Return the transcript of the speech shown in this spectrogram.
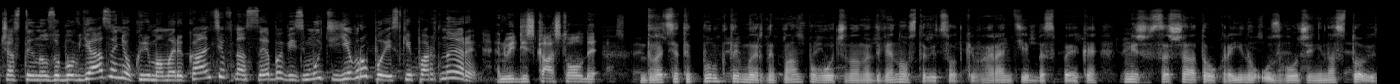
Частину зобов'язань, окрім американців, на себе візьмуть європейські партнери. And we discussed all the 20 пункти мирний план погоджено на 90%. Гарантії безпеки між США та Україною узгоджені на 100%.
